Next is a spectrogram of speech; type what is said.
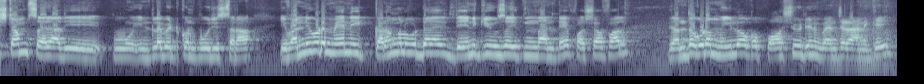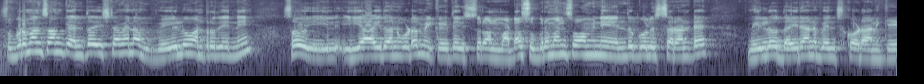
ఇష్టం. సరే అది పూ ఇంట్లో పెట్టుకొని పూజిస్తారా? ఇవన్నీ కూడా మెయిన్ ఈ కరంగుల వుడ్ అనేది దేనికి యూజ్ అవుతుందంటే ఫస్ట్ ఆఫ్ ఆల్ ఇదంతా కూడా మీలో ఒక పాజిటివిటీని పెంచడానికి. సుబ్రహ్మణ్య స్వామికి ఎంతో ఇష్టమైన వేలు అంటారు దీన్ని? సో ఈ ఈ ఆయుధాన్ని కూడా మీకైతే ఇస్తారు అనమాట సుబ్రహ్మణ్య స్వామిని ఎందుకు కొలుస్తారంటే మీలో ధైర్యాన్ని పెంచుకోవడానికి.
